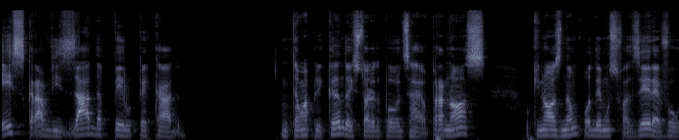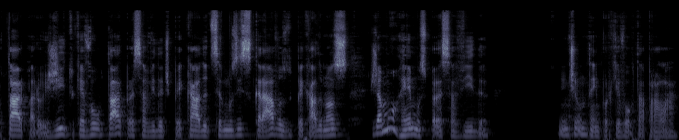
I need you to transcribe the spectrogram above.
escravizada pelo pecado. Então, aplicando a história do povo de Israel para nós, o que nós não podemos fazer é voltar para o Egito, que é voltar para essa vida de pecado, de sermos escravos do pecado. Nós já morremos para essa vida. A gente não tem por que voltar para lá.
